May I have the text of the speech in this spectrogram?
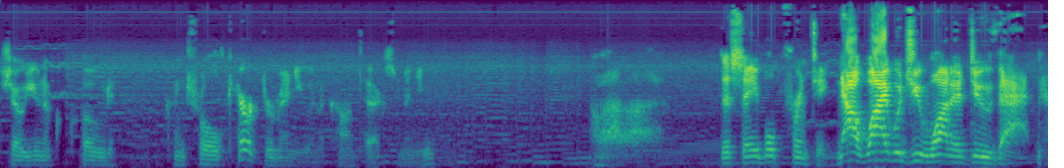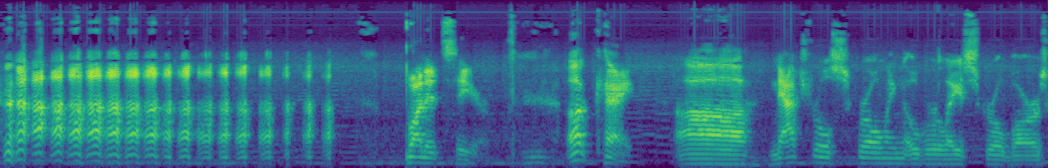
Show Unicode control character menu in the context menu. Disable printing. Now, why would you want to do that? but it's here. Okay. Uh, natural scrolling, overlay, scroll bars,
